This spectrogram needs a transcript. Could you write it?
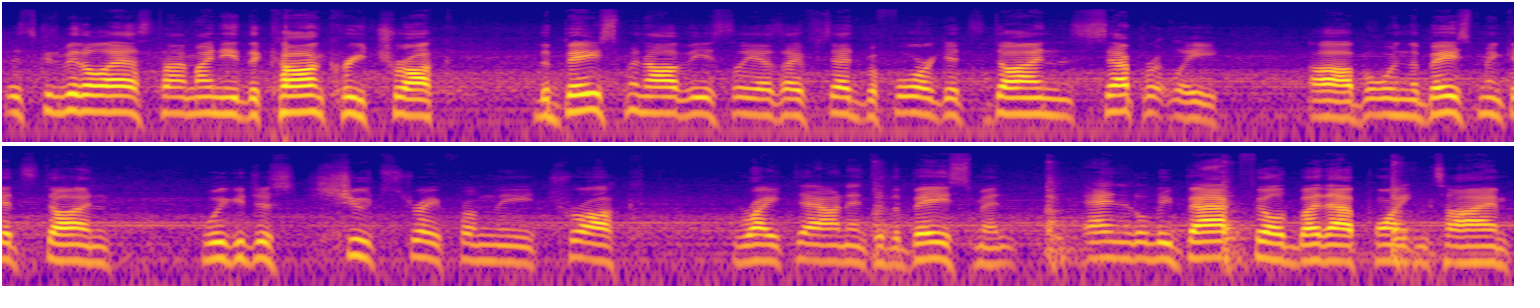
This could be the last time I need the concrete truck. The basement, obviously, as I've said before, gets done separately. Uh, but when the basement gets done, we could just shoot straight from the truck right down into the basement and it'll be backfilled by that point in time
